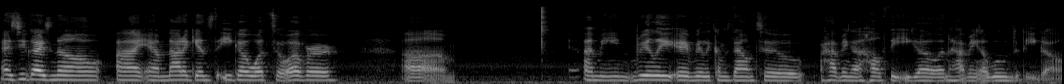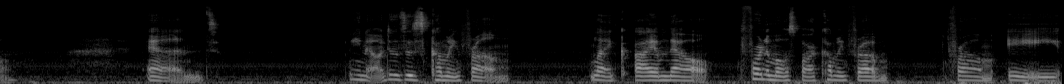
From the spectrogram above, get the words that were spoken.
As you guys know I am not against the ego whatsoever. Um I mean, really, it really comes down to having a healthy ego and having a wounded ego. And, you know, this is coming from, like, I am now, for the most part, coming from, from a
